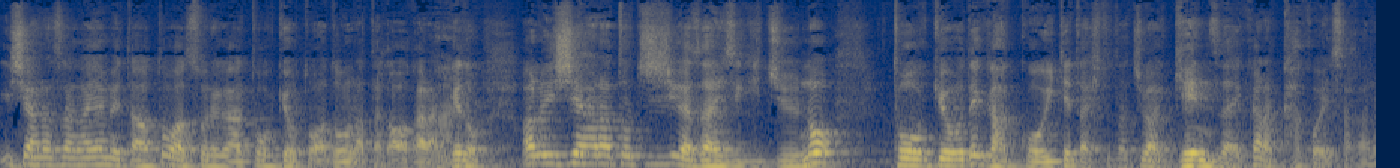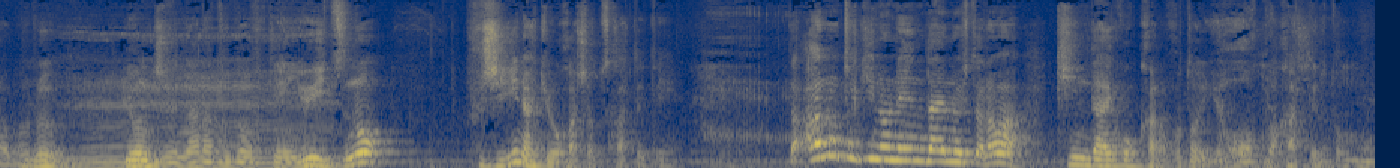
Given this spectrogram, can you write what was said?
石原さんが辞めた後はそれが東京都はどうなったかわからんけど、あの石原都知事が在籍中の東京で学校行ってた人たちは現在から過去へ遡る47都道府県唯一の不思議な教科書を使ってて。だあの時の年代の人らは近代国家のことをよく分かってると思う。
